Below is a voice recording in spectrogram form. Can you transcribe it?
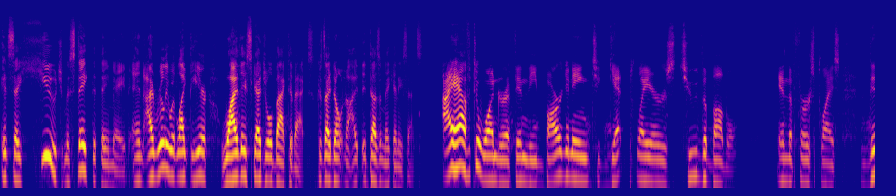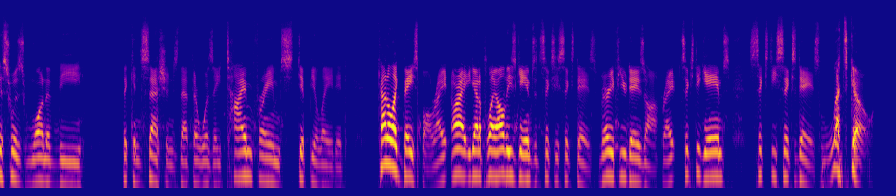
it's a huge mistake that they made, and I really would like to hear why they scheduled back to backs because I don't know. It doesn't make any sense. I have to wonder if, in the bargaining to get players to the bubble in the first place, this was one of the the concessions that there was a time frame stipulated kind of like baseball, right? All right, you got to play all these games in 66 days. Very few days off, right? 60 games, 66 days. Let's go.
